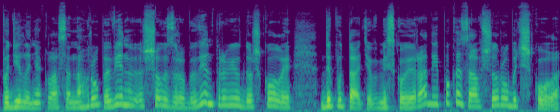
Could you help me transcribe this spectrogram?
поділення класу на групи, він що зробив? Він привів до школи депутатів міської ради і показав, що робить школа.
